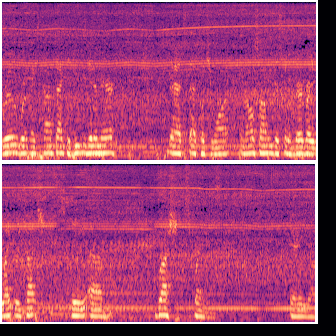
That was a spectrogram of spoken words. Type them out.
groove where it makes contact, if you can get in there, that's that's what you want. And also, I'm just going to very, very lightly touch the um, brush springs. There you go.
